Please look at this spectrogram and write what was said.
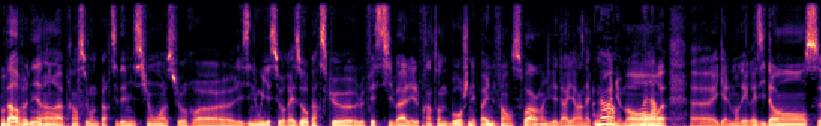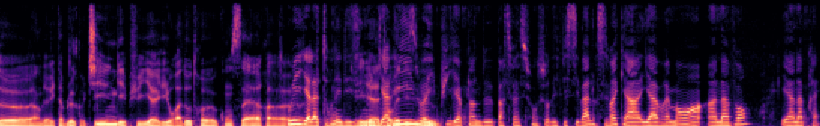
On va revenir hein, après en seconde partie d'émission euh, sur euh, les Inouïs et ce réseau parce que le festival et le printemps de Bourges n'est pas une fin en soi. hein. Il y a derrière un accompagnement, voilà. euh, également des résidences, euh, un véritable coaching et puis euh, il y aura d'autres concerts. euh, Oui, il y a la tournée des Inuits qui des arrive, et puis il y a plein de participations sur des festivals. C'est vrai qu'il y, a- il y a vraiment un avant et un après.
